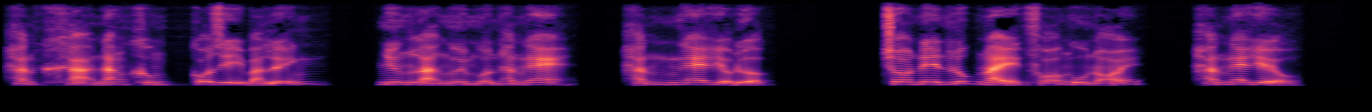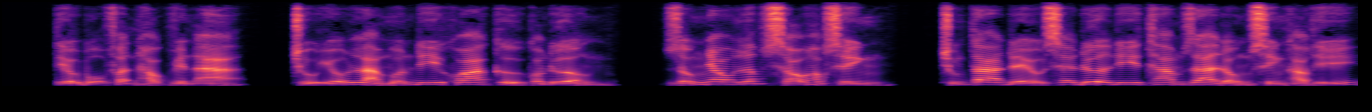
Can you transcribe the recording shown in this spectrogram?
hắn khả năng không có gì bản lĩnh, nhưng là người muốn hắn nghe, hắn nghe hiểu được. Cho nên lúc này Phó Ngu nói, hắn nghe hiểu. Tiểu bộ phận học viên A, chủ yếu là muốn đi khoa cử con đường, giống nhau lớp 6 học sinh, chúng ta đều sẽ đưa đi tham gia đồng sinh khảo thí,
